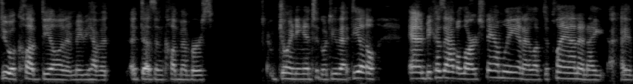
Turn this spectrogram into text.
do a club deal and maybe have a, a dozen club members joining in to go do that deal. And because i have a large family and i love to plan and i i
